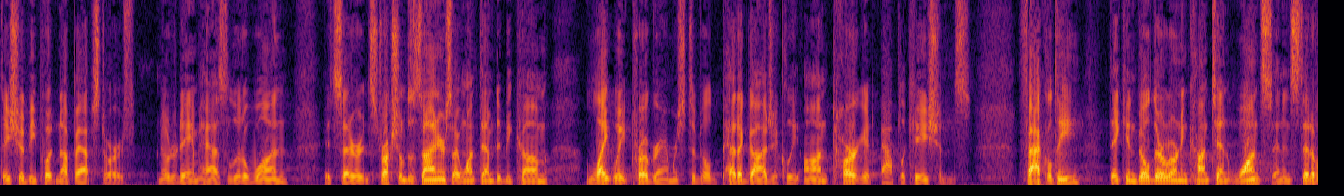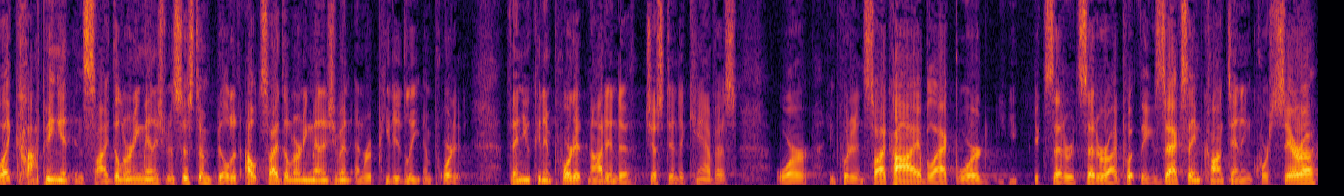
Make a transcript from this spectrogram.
They should be putting up app stores. Notre Dame has a little one, et cetera. Instructional designers, I want them to become lightweight programmers to build pedagogically on target applications. Faculty, they can build their learning content once and instead of like copying it inside the learning management system, build it outside the learning management and repeatedly import it. Then you can import it not into just into Canvas or you put it in Sakai, Blackboard, et cetera, et cetera. I put the exact same content in Coursera,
